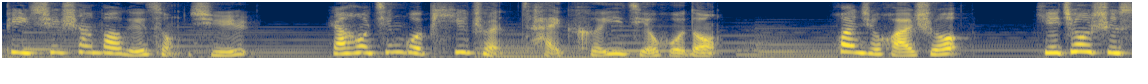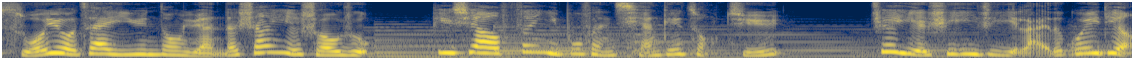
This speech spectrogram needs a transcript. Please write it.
必须上报给总局。然后经过批准才可以接活动，换句话说，也就是所有在役运动员的商业收入必须要分一部分钱给总局，这也是一直以来的规定。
